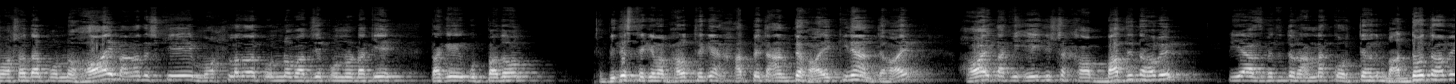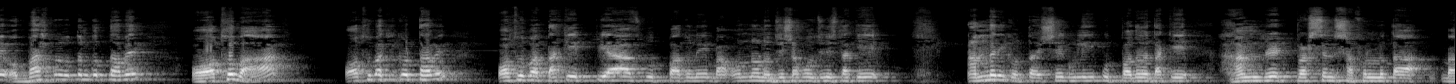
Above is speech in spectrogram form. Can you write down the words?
মশলাদার পণ্য হয়। বাংলাদেশকে মশলাদার পণ্য বা যে পণ্যটাকে তাকে উৎপাদন বিদেশ থেকে বা ভারত থেকে হাত পেতে আনতে হয়, কিনে আনতে হয় হয় তাকে এই জিনিসটা খাওয়া বাদ দিতে হবে। পেঁয়াজ ব্যতীত রান্না করতে হতে বাধ্য হতে হবে, অভ্যাস পরিবর্তন করতে হবে, অথবা অথবা কি করতে হবে? অথবা তাকে পেঁয়াজ উৎপাদনে বা অন্যান্য যে সকল জিনিস তাকে আমদানি করতে হয়, সেগুলি উৎপাদনে তাকে হান্ড্রেড পার্সেন্ট সাফল্যতা বা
